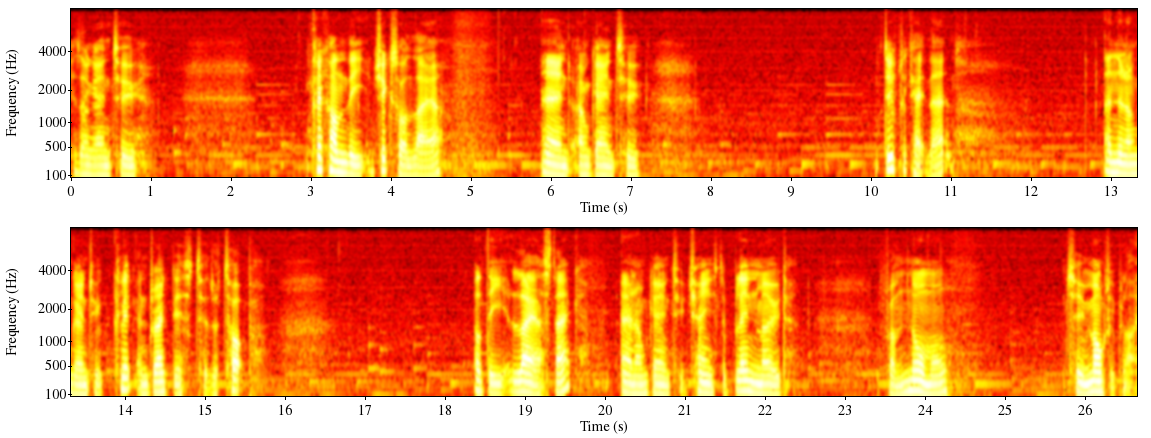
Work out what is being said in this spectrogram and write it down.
is I'm going to click on the jigsaw layer and I'm going to duplicate that and then I'm going to click and drag this to the top of the layer stack and I'm going to change the blend mode from normal to multiply.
